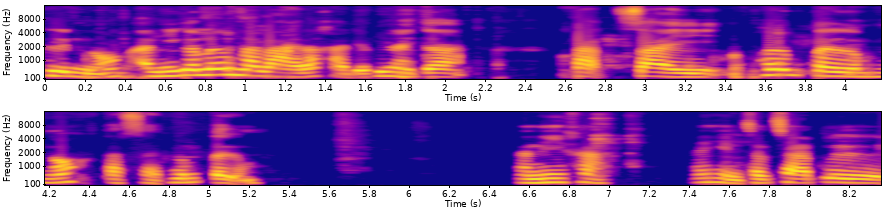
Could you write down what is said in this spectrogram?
ขึ้นเนาะอันนี้ก็เริ่มละลายแล้วค่ะ เดี๋ยวพี่นางจะตัดใส่เพิ่มเติมเนาะตัดใส่เพิ่มเติม อันนี้ค่ะ ให้เห็นชัดๆเลย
